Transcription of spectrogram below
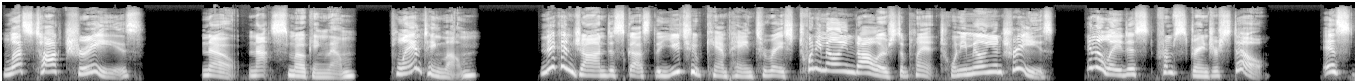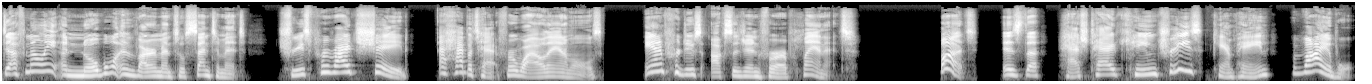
let's talk trees. No, not smoking them, planting them. Nick and John discussed the YouTube campaign to raise $20 million to plant 20 million trees in the latest from Stranger Still. It's definitely a noble environmental sentiment. Trees provide shade, a habitat for wild animals, and produce oxygen for our planet. But is the hashtag Team Trees campaign viable?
